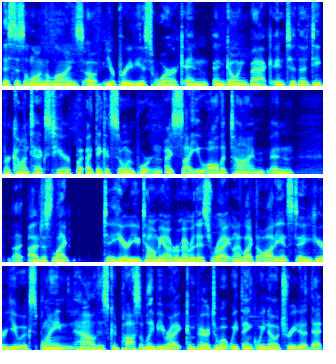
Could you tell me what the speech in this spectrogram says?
this is along the lines of your previous work and, and going back into the deeper context here, but I think it's so important. I cite you all the time, and I, I just like to hear you tell me I remember this right, and I'd like the audience to hear you explain how this could possibly be right compared to what we think we know, Trita, that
